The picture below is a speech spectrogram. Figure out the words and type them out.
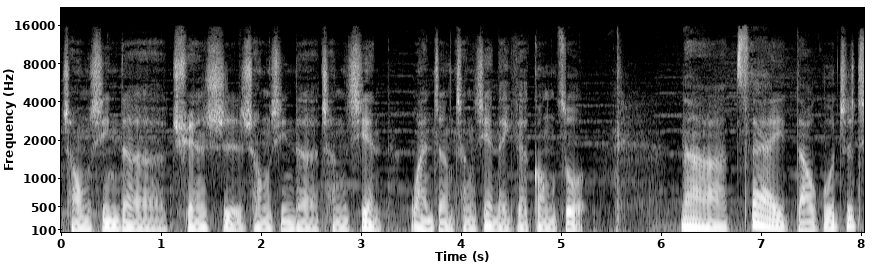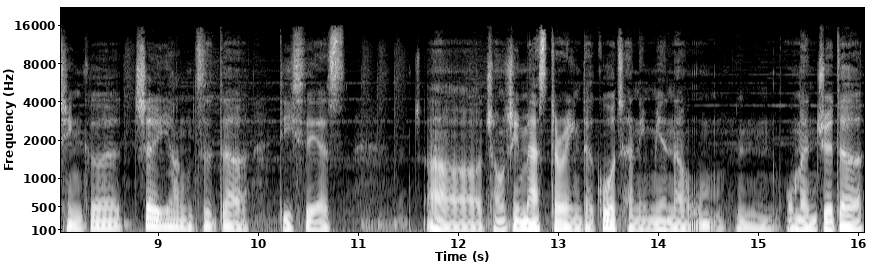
重新的诠释、重新的呈现、完整呈现的一个工作。那在《岛国之情歌》这样子的 DCS。呃，重新 mastering 的过程里面呢，我嗯，我们觉得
